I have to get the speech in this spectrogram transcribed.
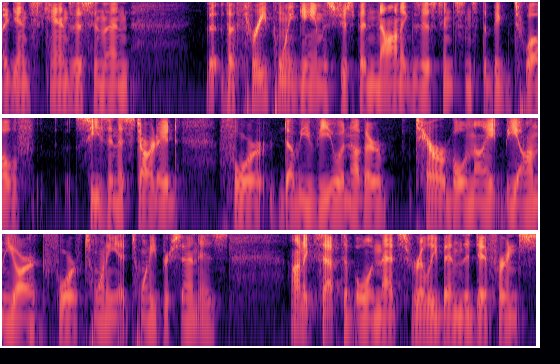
against Kansas. And then the, the three point game has just been non existent since the Big 12 season has started for WVU. Another terrible night beyond the arc, 4 of 20 at 20% is unacceptable. And that's really been the difference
